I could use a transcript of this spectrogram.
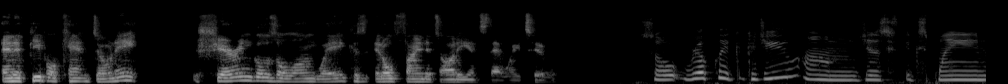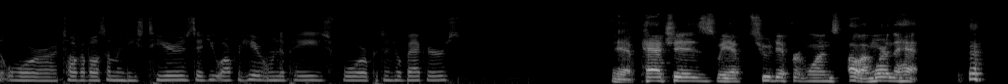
And if people can't donate, sharing goes a long way because it'll find its audience that way too. So, real quick, could you um just explain or talk about some of these tiers that you offer here on the page for potential backers? Yeah, patches. We have two different ones. Oh, I'm wearing the hat.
